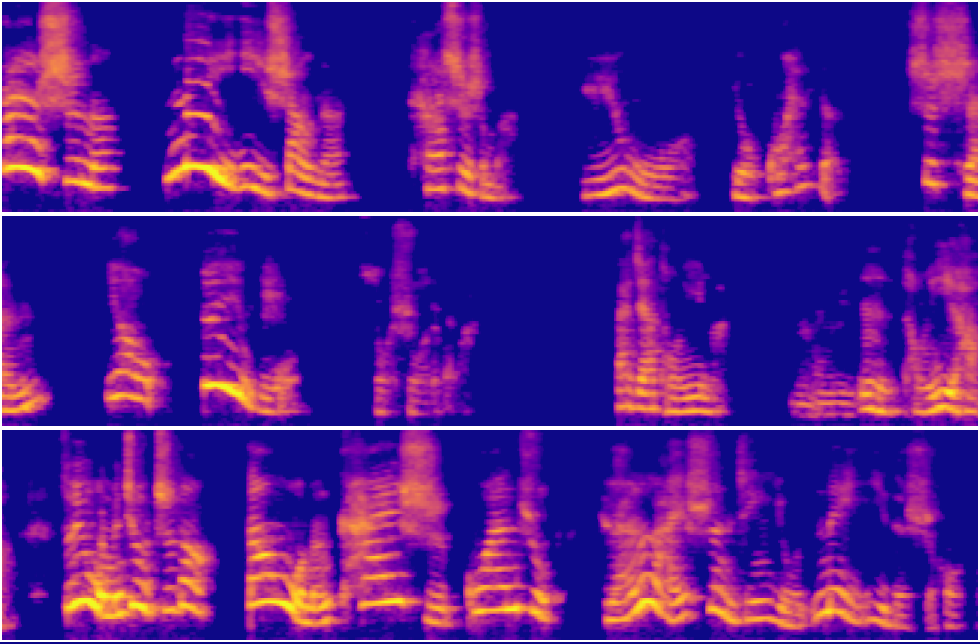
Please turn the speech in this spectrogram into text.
但是呢，内意上呢，它是什么？与我有关的，是神要对我所说的话。大家同意吗？同意嗯，同意哈，所以我们就知道，当我们开始关注原来圣经有内意的时候，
